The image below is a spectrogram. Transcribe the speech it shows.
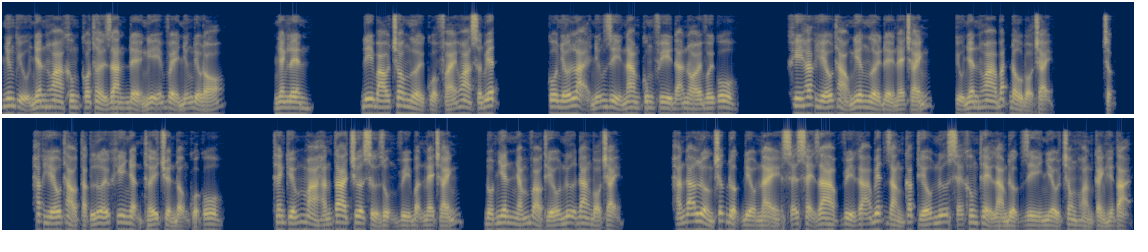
nhưng cựu nhân hoa không có thời gian để nghĩ về những điều đó. Nhanh lên. Đi báo cho người của phái hoa sơn biết. Cô nhớ lại những gì nam cung phi đã nói với cô. Khi hắc hiếu thảo nghiêng người để né tránh, cựu nhân hoa bắt đầu bỏ chạy. Chật. hắc hiếu thảo tặc lưỡi khi nhận thấy chuyển động của cô thanh kiếm mà hắn ta chưa sử dụng vì bận né tránh, đột nhiên nhắm vào thiếu nữ đang bỏ chạy. Hắn đã lường trước được điều này sẽ xảy ra vì gã biết rằng các thiếu nữ sẽ không thể làm được gì nhiều trong hoàn cảnh hiện tại.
